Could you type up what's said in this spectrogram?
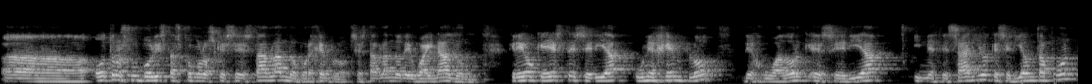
Ah, otros futbolistas como los que se está hablando, por ejemplo, se está hablando de Wijnaldum, creo que este sería un ejemplo de jugador que sería innecesario, que sería un tapón,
